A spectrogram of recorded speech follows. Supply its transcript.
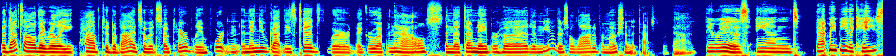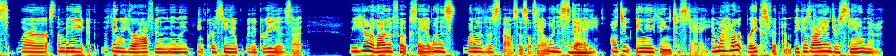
but that's all they really have to divide. So it's so terribly important. And then you've got these kids where they grew up in the house and that's their neighborhood. And yeah, there's a lot of emotion attached with that. There is. And that may be the case where somebody, the thing I hear often, and I think Christina would agree, is that we hear a lot of folks say, I want to, one of the spouses will say, I want to mm-hmm. stay. I'll do anything to stay. And my heart breaks for them because I understand that.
